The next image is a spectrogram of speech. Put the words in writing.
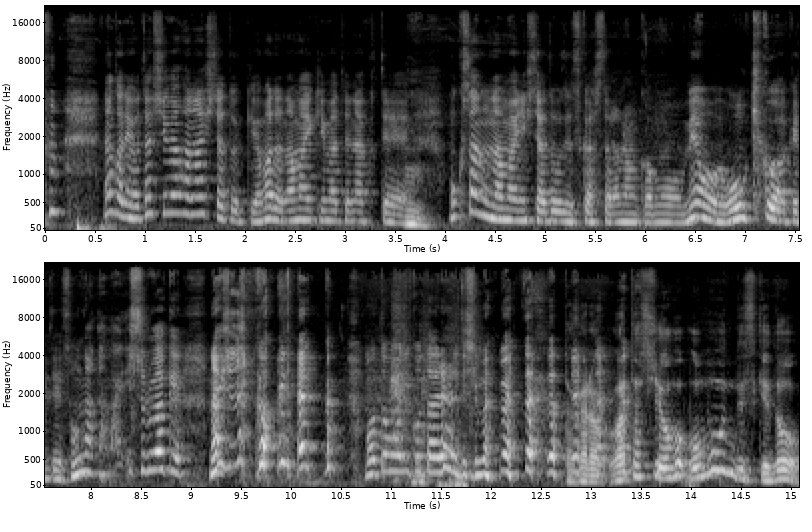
なんかね私が話した時はまだ名前決まってなくて、うん。奥さんの名前にしたらどうですかしたらなんかもう目を大きく開けてそんな名前にするわけないじゃないかみたいなまともに答えられてしまいました。けどだから私お思うんですけど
